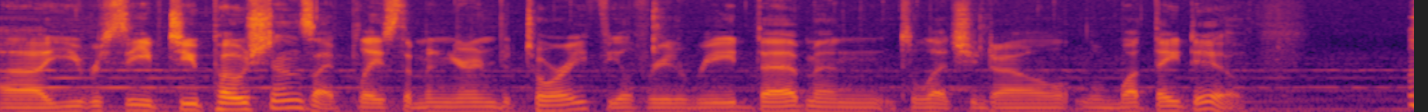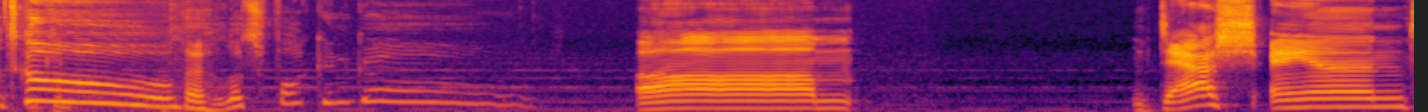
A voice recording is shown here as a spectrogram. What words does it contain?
Uh, you receive two potions. I placed them in your inventory. Feel free to read them and to let you know what they do. Let's go. Let's fucking go. Um, Dash and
